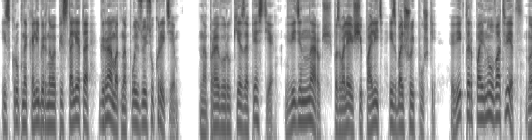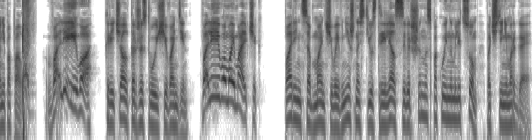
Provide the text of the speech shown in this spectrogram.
из крупнокалиберного пистолета, грамотно пользуясь укрытием. На правой руке запястья виден наруч, позволяющий палить из большой пушки. Виктор пальнул в ответ, но не попал. «Вали его!» – кричал торжествующий Вандин. «Вали его, мой мальчик!» Парень с обманчивой внешностью стрелял с совершенно спокойным лицом, почти не моргая.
